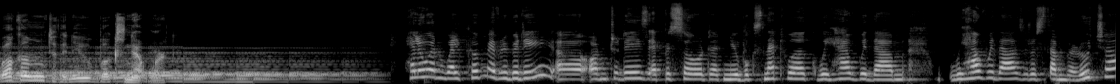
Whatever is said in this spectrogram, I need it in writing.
Welcome to the New Books Network. Hello and welcome, everybody. Uh, on today's episode at New Books Network, we have with um, we have with us Rustom Bharucha,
